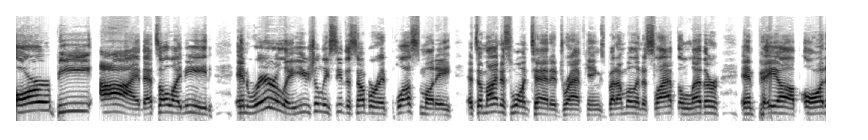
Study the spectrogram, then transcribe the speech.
RBI. That's all I need. And rarely, usually see this number at plus money. It's a minus 110 at DraftKings, but I'm willing to slap the leather and pay up on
